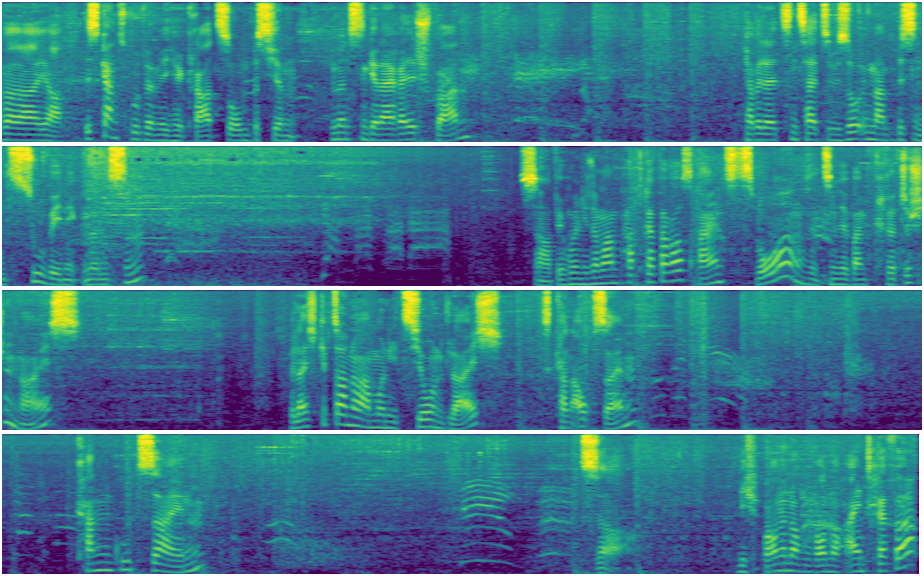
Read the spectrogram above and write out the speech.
Aber ja, ist ganz gut, wenn wir hier gerade so ein bisschen Münzen generell sparen. Ich habe in der letzten Zeit sowieso immer ein bisschen zu wenig Münzen. So, wir holen hier nochmal ein paar Treffer raus. Eins, zwei. Jetzt sind wir beim kritischen. Nice. Vielleicht gibt es auch nochmal Munition gleich. Das kann auch sein. Kann gut sein. So. Wie brauchen wir noch? Wir brauchen noch einen Treffer.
